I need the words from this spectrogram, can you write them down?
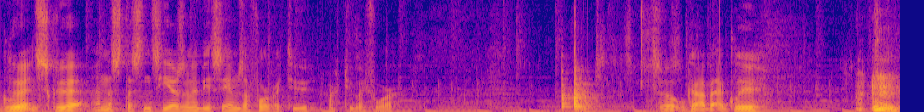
glue it and screw it and this distance here is going to be the same as a 4x2 or 2x4 so we'll get a bit of glue.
